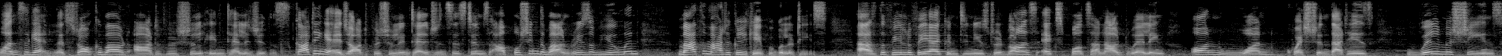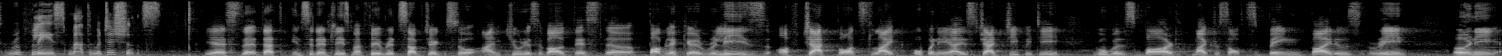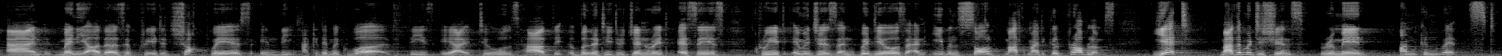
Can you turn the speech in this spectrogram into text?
Once again, let's talk about artificial intelligence. Cutting edge artificial intelligence systems are pushing the boundaries of human mathematical capabilities. As the field of AI continues to advance, experts are now dwelling on one question that is, will machines replace mathematicians? Yes, that, that, incidentally is my favorite subject, so I'm curious about this. The public uh, release of chatbots like OpenAI's ChatGPT, Google's Bard, Microsoft's Bing, Baidu's Ren, Ernie, and many others have created shockwaves in the academic world. These AI tools have the ability to generate essays, create images and videos, and even solve mathematical problems. Yet, mathematicians remain unconvinced.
